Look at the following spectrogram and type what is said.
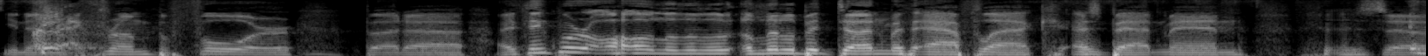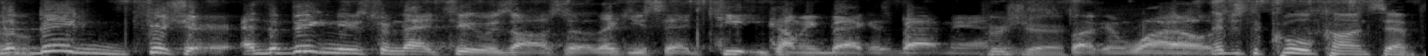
you know Correct. from before, but uh, I think we're all a little a little bit done with Affleck as Batman. so The big for sure, and the big news from that too is also, like you said, Keaton coming back as Batman. For is sure. fucking wild. and just a cool concept,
